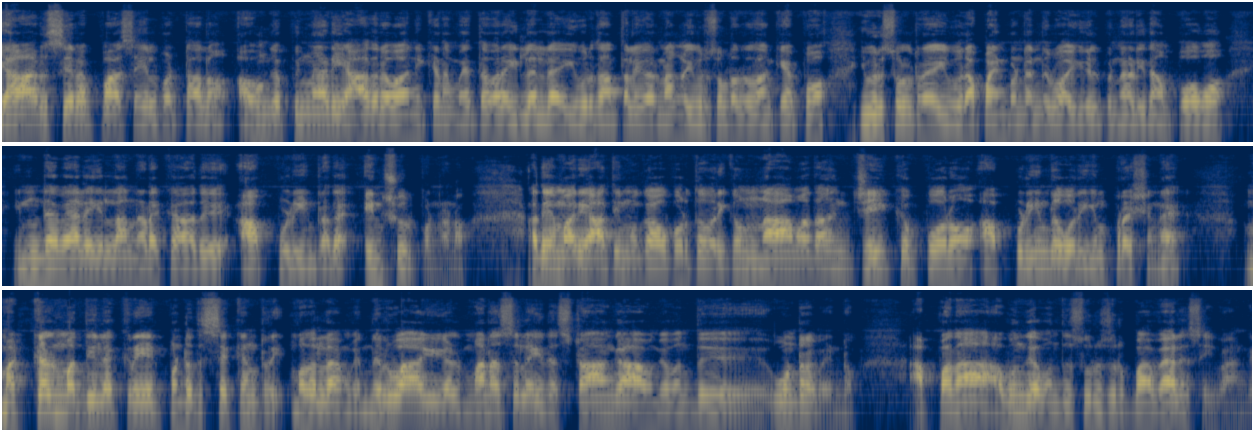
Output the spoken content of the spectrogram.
யார் சிறப்பாக செயல்பட்டாலும் அவங்க பின்னாடி ஆதரவாக நிற்கணுமே தவிர இல்லை இல்லை இவர் தான் தலைவர் நாங்கள் இவர் சொல்கிறத தான் கேட்போம். இவர் சொல்கிற இவர் அப்பாயின்ட் பண்ணுற நிர்வாகிகள் பின்னாடி தான் போவோம். இந்த வேலையெல்லாம் நடக்காது அப்படின்றத என்ஷூர் பண்ணணும். அதே மாதிரி அதிமுகவை பொறுத்த வரைக்கும் நாம தான் ஜெயிக்க போகிறோம் அப்படின்ற ஒரு இம்ப்ரெஷனை மக்கள் மத்தியில் க்ரியேட் பண்ணுறது செகண்டரி முதல்ல அவங்க நிர்வாகிகள் மனசில் இதை ஸ்ட்ராங்காக அவங்க வந்து ஊன்ற வேண்டும். அப்போ தான் அவங்க வந்து சுறுசுறுப்பாக வேலை செய்வாங்க.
